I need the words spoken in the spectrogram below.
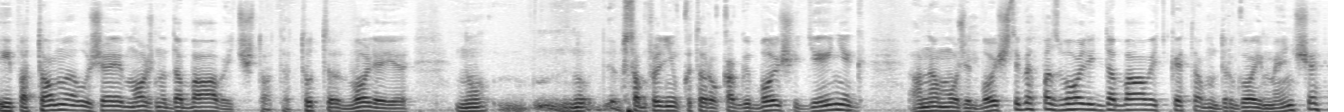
и потом уже можно добавить что-то. Тут более ну, ну, самоуправлению, у которого как бы больше денег, она может больше себе позволить добавить к этому, другой меньше.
